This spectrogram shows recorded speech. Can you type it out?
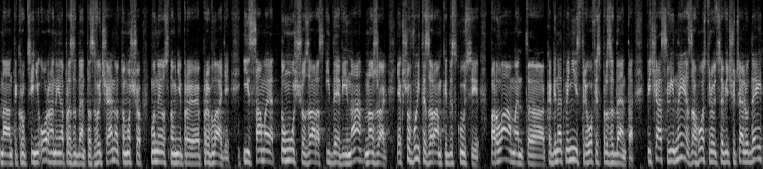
на антикорупційні органи і на президента, звичайно, тому що вони основні при, при владі, і саме тому, що зараз іде війна, на жаль, якщо вийти за рамки дискусії, парламент, е, кабінет міністрів, офіс президента під час війни загострюються відчуття людей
